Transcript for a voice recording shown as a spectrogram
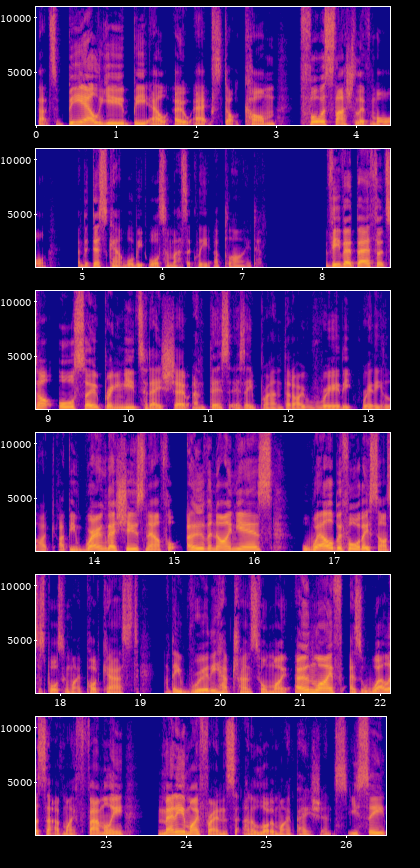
That's B L U B L O X dot com forward slash live more, and the discount will be automatically applied. Vivo Barefoots are also bringing you today's show, and this is a brand that I really, really like. I've been wearing their shoes now for over nine years, well before they started supporting my podcast and they really have transformed my own life as well as that of my family, many of my friends, and a lot of my patients. You see,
